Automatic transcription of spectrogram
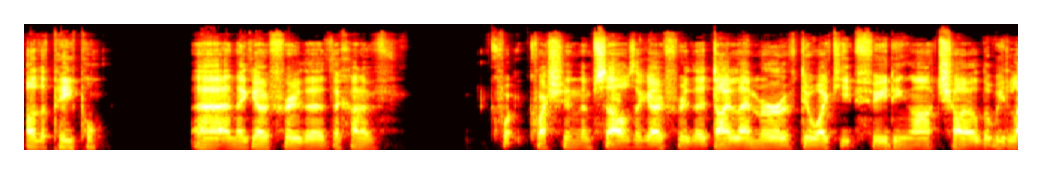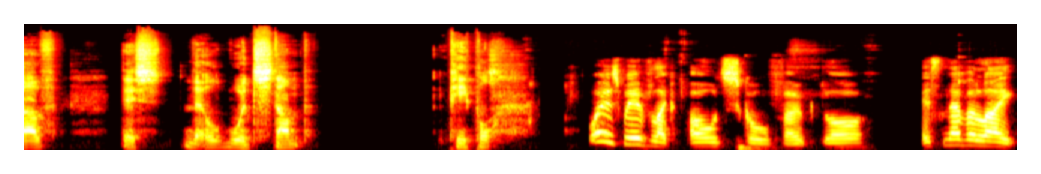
other people. Uh, and they go through the, the kind of qu- question themselves. They go through the dilemma of do I keep feeding our child that we love, this little wood stump people? Whereas with like old school folklore, it's never like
